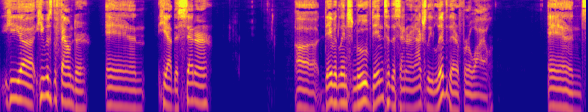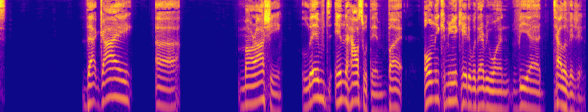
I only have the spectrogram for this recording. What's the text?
He uh he was the founder and he had the center uh David Lynch moved into the center and actually lived there for a while. And that guy uh Marashi lived in the house with him, but only communicated with everyone via television.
